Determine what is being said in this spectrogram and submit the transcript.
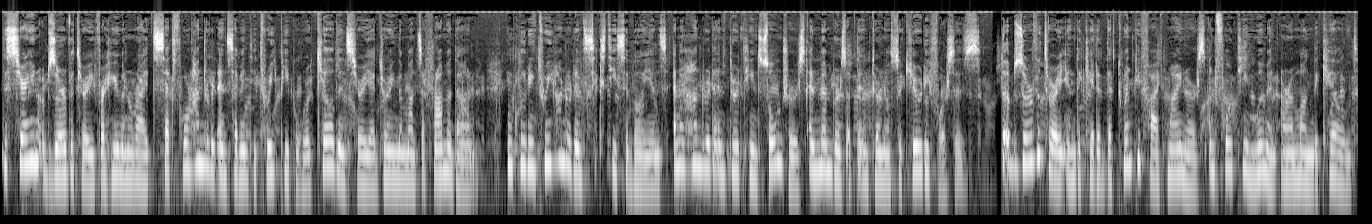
The Syrian Observatory for Human Rights said 473 people were killed in Syria during the months of Ramadan, including 360 civilians and 113 soldiers and members of the internal security forces. The observatory indicated that 25 minors and 14 women are among the killed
